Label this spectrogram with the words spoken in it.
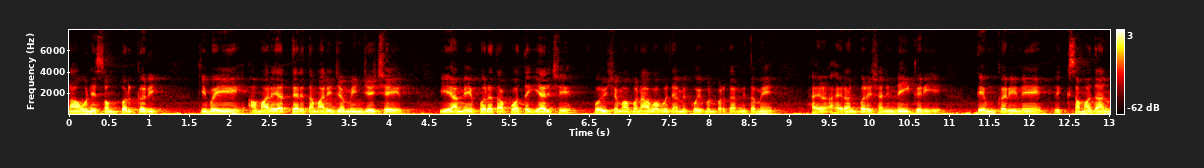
નાઓને સંપર્ક કરી કે ભાઈ અમારે અત્યારે તમારી જમીન જે છે એ અમે પરત આપવા તૈયાર છીએ ભવિષ્યમાં પણ આ બાબતે અમે કોઈ પણ પ્રકારની તમે હેરાન પરેશાની નહીં કરીએ. તેમ કરીને એક સમાધાન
